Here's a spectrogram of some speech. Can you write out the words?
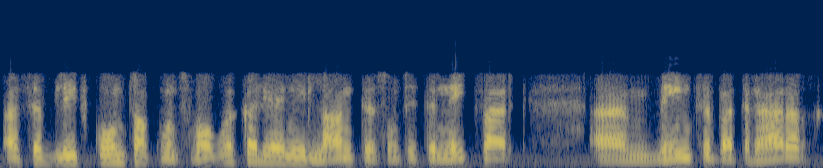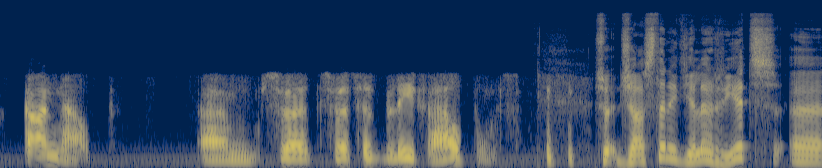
asseblief kontak ons waar ook al jy in die land is, ons het 'n netwerk ehm um, mense wat regtig kan help. Ehm um, so so asseblief help ons. so Justin het julle reeds 'n uh,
